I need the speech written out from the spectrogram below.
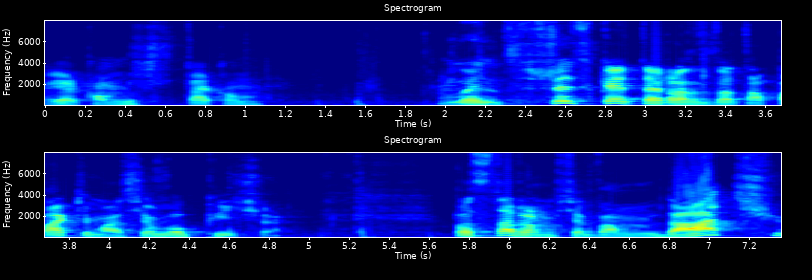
Jakąś taką więc wszystkie teraz zatapaki macie w opisie. Postaram się wam dać.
